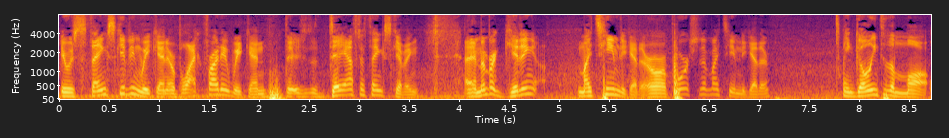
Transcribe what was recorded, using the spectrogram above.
it was thanksgiving weekend or black friday weekend the day after thanksgiving and i remember getting my team together or a portion of my team together and going to the mall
